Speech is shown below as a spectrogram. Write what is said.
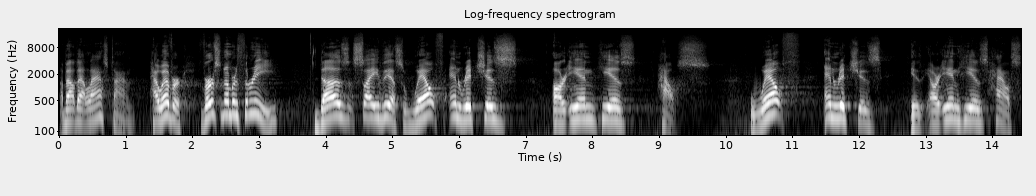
about that last time. However, verse number three does say this wealth and riches are in his house. Wealth and riches is, are in his house.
